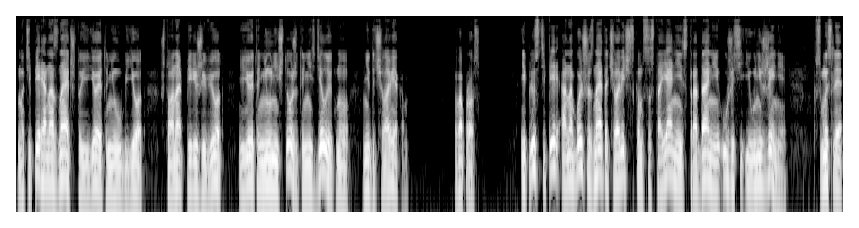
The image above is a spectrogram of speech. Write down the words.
Но теперь она знает, что ее это не убьет, что она переживет, ее это не уничтожит и не сделает, ну, недочеловеком. Вопрос. И плюс теперь она больше знает о человеческом состоянии, страдании, ужасе и унижении. В смысле,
